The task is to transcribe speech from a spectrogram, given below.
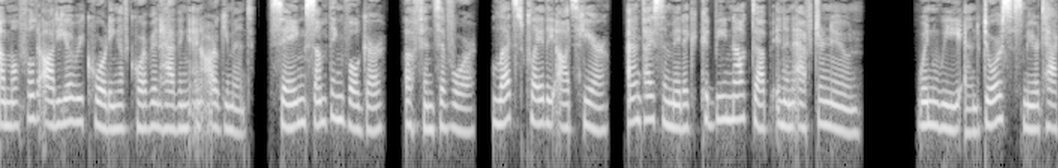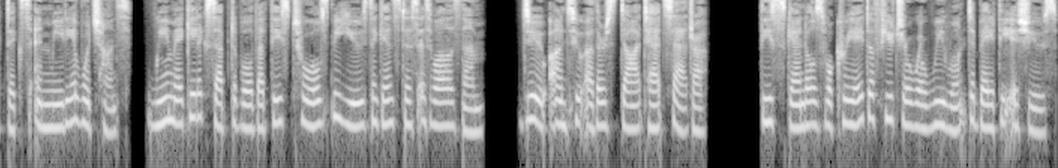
a muffled audio recording of Corbyn having an argument, saying something vulgar, offensive or, let's play the odds here, anti Semitic could be knocked up in an afternoon. When we endorse smear tactics and media witch hunts, we make it acceptable that these tools be used against us as well as them. Do unto others. etc. These scandals will create a future where we won't debate the issues,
